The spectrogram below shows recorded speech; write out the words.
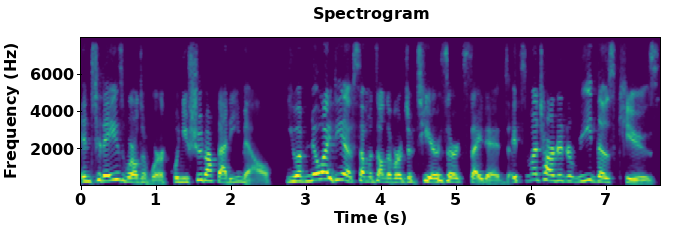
In today's world of work, when you shoot off that email, you have no idea if someone's on the verge of tears or excited. It's much harder to read those cues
